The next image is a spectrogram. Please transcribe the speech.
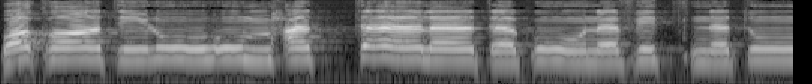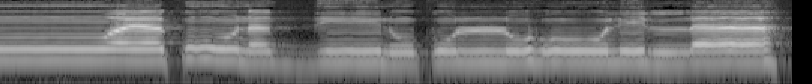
وقاتلوهم حتى لا تكون فتنة ويكون الدين كله لله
